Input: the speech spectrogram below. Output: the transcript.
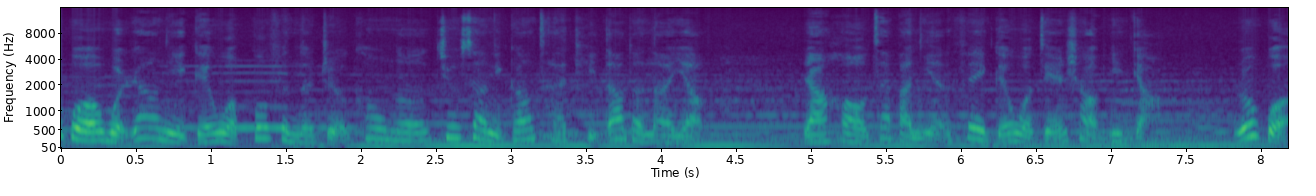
果我让你给我部分的折扣呢？就像你刚才提到的那样，然后再把年费给我减少一点。如果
